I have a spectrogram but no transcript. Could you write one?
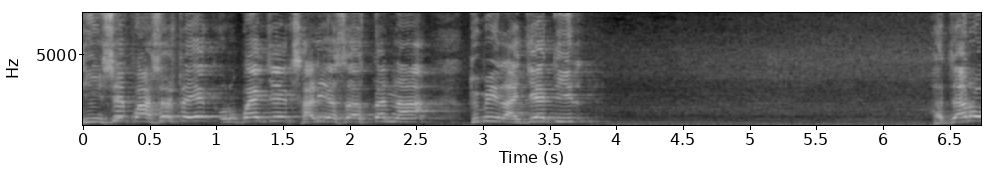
तीनशे पासष्ट एक रुपयाची एक साडी असं असताना तुम्ही राज्यातील हजारो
